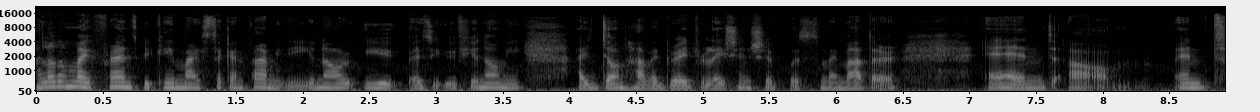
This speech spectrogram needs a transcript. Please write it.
a lot of my friends became my second family. You know you as you, if you know me i don't have a great relationship with my mother. And um, and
